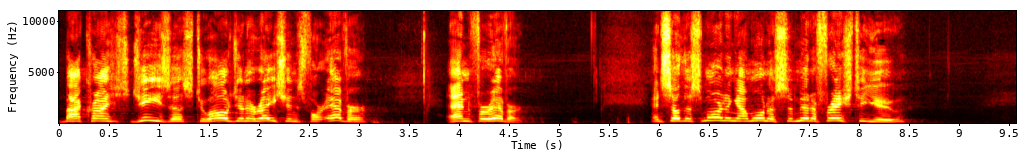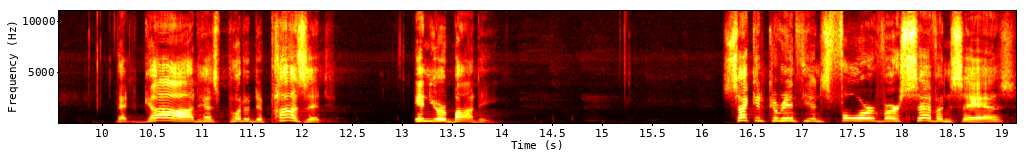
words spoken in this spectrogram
by Christ Jesus to all generations forever and forever. And so this morning I want to submit afresh to you that God has put a deposit in your body. 2 Corinthians 4, verse 7 says,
